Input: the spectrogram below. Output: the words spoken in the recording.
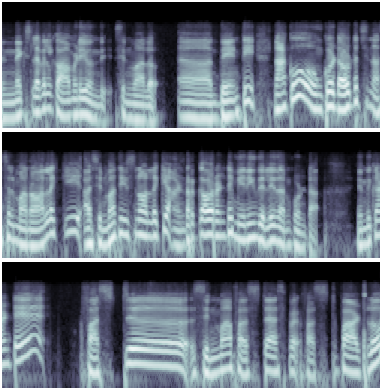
నెక్స్ట్ లెవెల్ కామెడీ ఉంది సినిమాలో. అదేంటి? నాకు ఇంకో డౌట్ వచ్చింది. అసలు మన వాళ్ళకి ఆ సినిమా తీసిన వాళ్ళకి అండర్ కవర్ అంటే మీనింగ్ తెలియదు అనుకుంటా. ఎందుకంటే ఫస్ట్ సినిమా ఫస్ట్ ఫస్ట్ పార్ట్లో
